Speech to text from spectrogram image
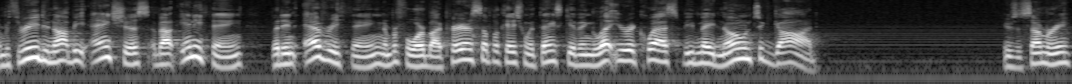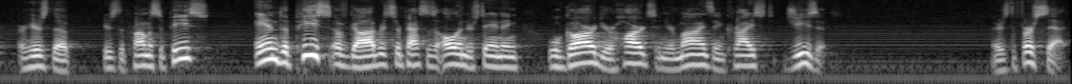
Number three, do not be anxious about anything, but in everything. Number four, by prayer and supplication with thanksgiving, let your requests be made known to God. Here's a summary, or here's the, here's the promise of peace. And the peace of God, which surpasses all understanding, will guard your hearts and your minds in Christ Jesus. There's the first set.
